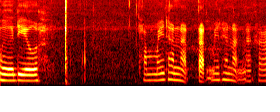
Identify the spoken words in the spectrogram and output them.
มือเดียวทำไม่ถนัดตัดไม่ถนัดนะคะ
